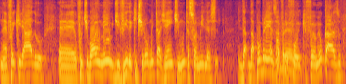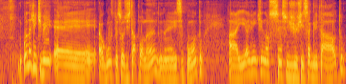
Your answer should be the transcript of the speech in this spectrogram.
né? Foi criado é, o futebol é um meio de vida que tirou muita gente, muitas famílias da, da, pobreza, da pobreza, Que, foi, que foi o meu caso. E quando a gente vê é, algumas pessoas extrapolando né, esse ponto, aí a gente, nosso senso de justiça grita alto,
